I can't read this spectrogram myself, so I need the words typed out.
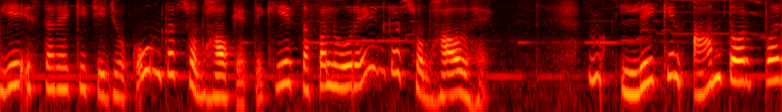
ये इस तरह की चीज़ों को उनका स्वभाव कहते हैं कि ये सफल हो रहे इनका स्वभाव है। लेकिन आमतौर पर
